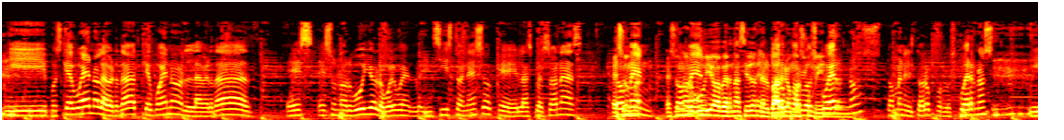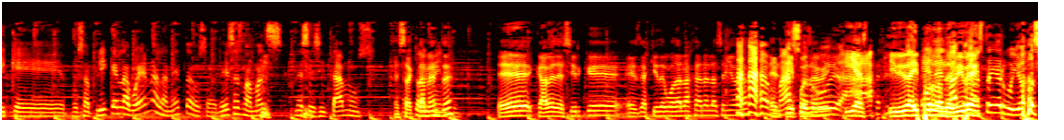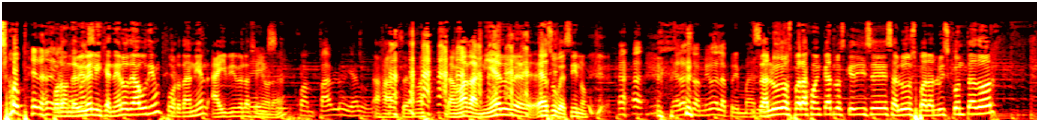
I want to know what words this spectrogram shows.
y pues qué bueno, la verdad, qué bueno, la verdad es, es un orgullo, lo vuelvo, lo insisto en eso, que las personas Es un- es un tomen orgullo haber nacido en el barrio por más los humilde. cuernos, tomen el toro por los cuernos y que pues apliquen la buena, la neta, o sea, de esas mamás necesitamos. Exactamente. Eh, cabe decir que es de aquí de Guadalajara la señora. El Más tipo es de- y, es- Ah. y vive ahí por donde vive No estoy orgulloso, pero. por donde vive el ingeniero de audio, por Daniel, ahí vive la señora. sí, ¿eh? Juan Pablo y algo. Ajá, se llama, se llama Daniel, eh, era su vecino. Era su amigo de la primaria. Saludos para Juan Carlos que dice, saludos para Luis Contador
